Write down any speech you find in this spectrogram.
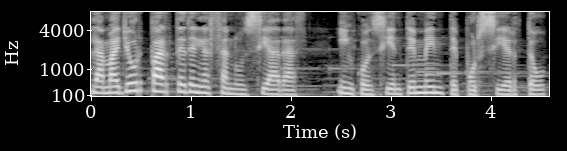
La mayor parte de las anunciadas, inconscientemente por cierto,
